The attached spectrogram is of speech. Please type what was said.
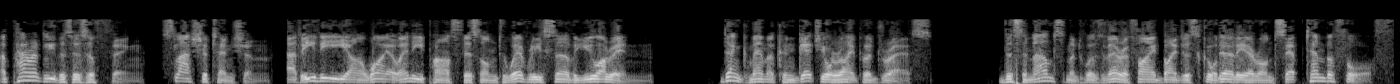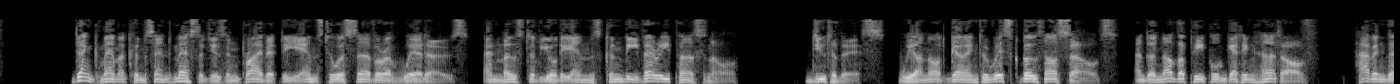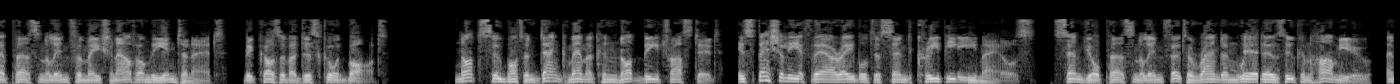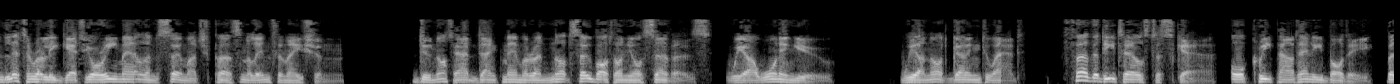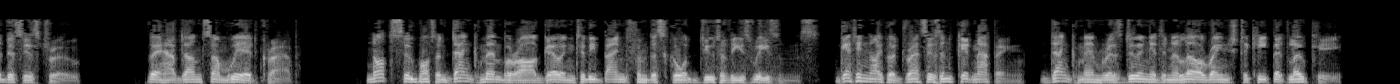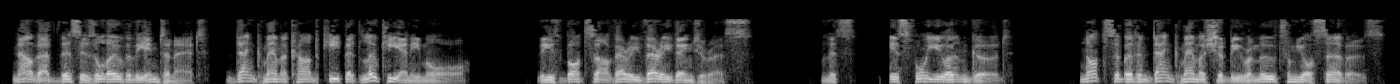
Apparently this is a thing. Slash attention. At EVERYONE pass this on to every server you are in. Dank can get your IP address. This announcement was verified by Discord earlier on September 4th. Dank can send messages in private DMs to a server of weirdos, and most of your DMs can be very personal. Due to this, we are not going to risk both ourselves and another people getting hurt of having their personal information out on the internet because of a Discord bot. NotSoBot and Dank Memer cannot be trusted, especially if they are able to send creepy emails, send your personal info to random weirdos who can harm you, and literally get your email and so much personal information. Do not add Dank Memer and NotSoBot on your servers, we are warning you. We are not going to add further details to scare or creep out anybody, but this is true. They have done some weird crap. NotSoBot and Dank Memer are going to be banned from Discord due to these reasons. Getting IP addresses and kidnapping. Dank Memer is doing it in a lower range to keep it low-key. Now that this is all over the internet, Dank Memer can't keep it low-key anymore. These bots are very very dangerous. This is for your own good. NotSoBot and Dank Memer should be removed from your servers.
